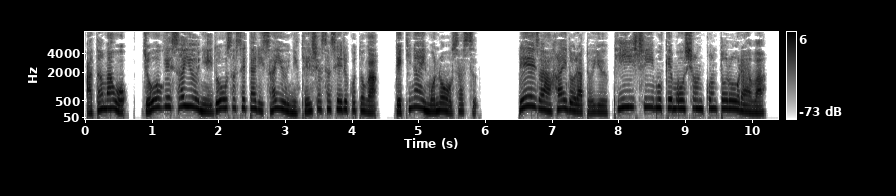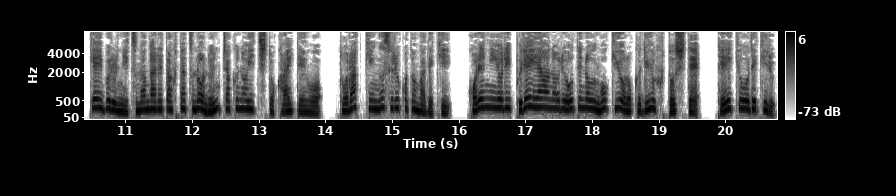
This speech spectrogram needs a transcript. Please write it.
頭を上下左右に移動させたり左右に傾斜させることができないものを指す。 Razer Hydra という PC 向けモーションコントローラーは、ケーブルにつながれた2つのヌンチャクの位置と回転をトラッキングすることができ、これによりプレイヤーの両手の動きを6DoF として提供できる。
